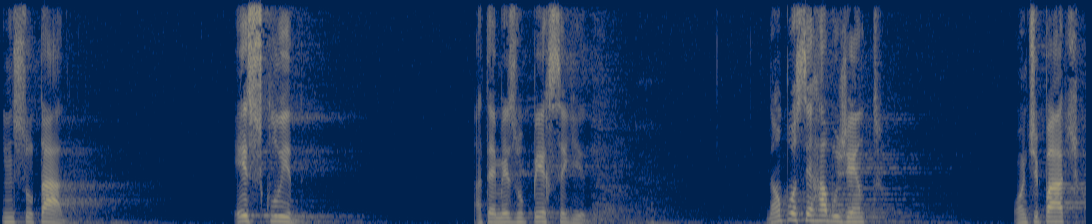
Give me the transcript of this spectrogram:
insultado, excluído, até mesmo perseguido. Não por ser rabugento, ou antipático,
